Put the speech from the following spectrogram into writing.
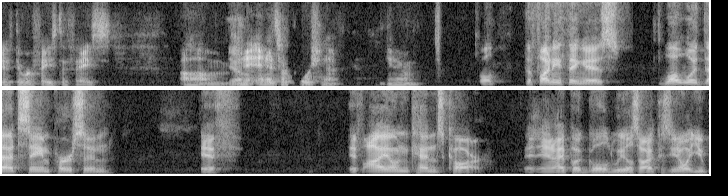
if they were face to face um Yeah. and, and it's unfortunate you know Well, the funny thing is, what would that same person, if if I own Ken's car and, and I put gold wheels on it, because you know what, you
